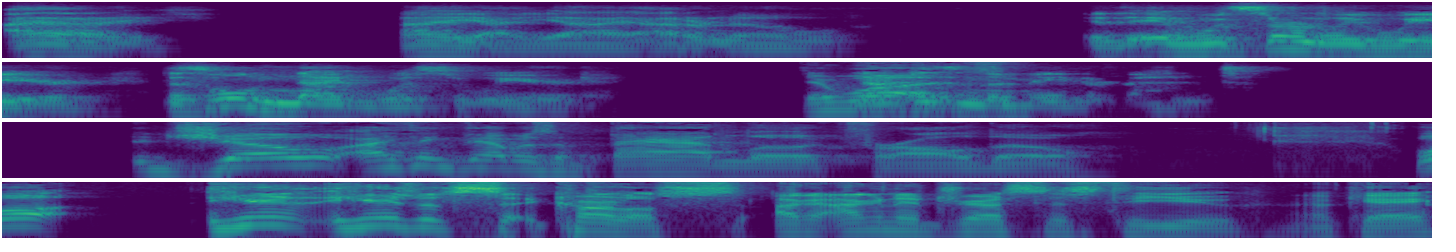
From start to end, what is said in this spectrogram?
I, I, I, I, I don't know. It, it was certainly weird. This whole night was weird. It was just in the main event. Joe. I think that was a bad look for Aldo. Well, here, here's what's Carlos. I, I'm going to address this to you. Okay.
